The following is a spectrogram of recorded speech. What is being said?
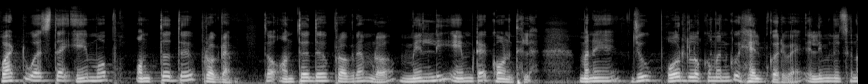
what was the aim of Antyodaya programme ତ ଅନ୍ତୋଦୟ ପ୍ରୋଗ୍ରାମ୍ର ମେନ୍ଲି ଏମ୍ଟା କ'ଣ ଥିଲା ମାନେ ଯେଉଁ ପୋର୍ ଲୋକମାନଙ୍କୁ ହେଲ୍ପ କରିବା ଏଲିମିନେସନ୍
